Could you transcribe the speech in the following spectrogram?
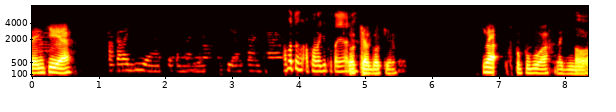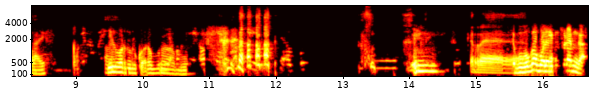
Thank you ya. Apalagi ya pertanyaannya. Apa tuh? Apalagi pertanyaannya? Gokil, gokil. Enggak, sepupu gua lagi oh. live. Di luar dulu kok rabu-rabu. Keren. Sepupu gua boleh in frame nggak?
